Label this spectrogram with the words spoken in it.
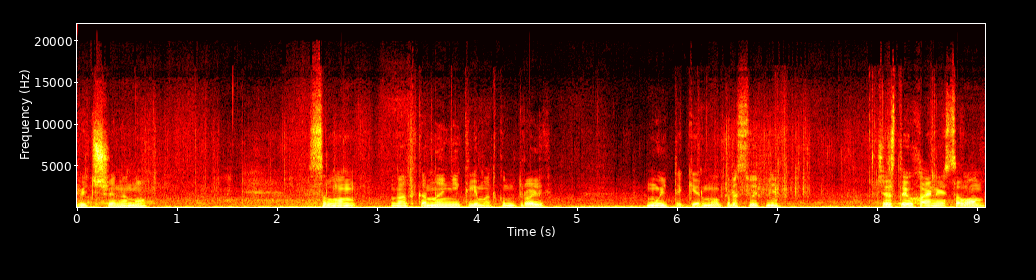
відчинено. Салон на тканині, клімат-контроль, мультикермо присутні. Чистий охайний салон.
